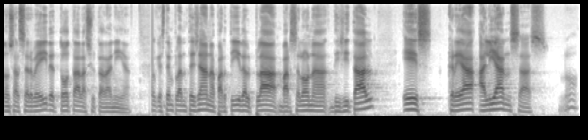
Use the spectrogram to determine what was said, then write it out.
doncs, al servei de tota la ciutadania. El que estem plantejant a partir del Pla Barcelona Digital és crear aliances no?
